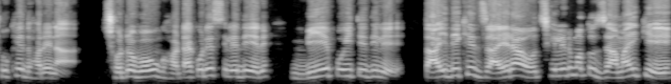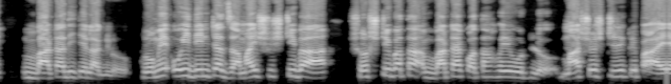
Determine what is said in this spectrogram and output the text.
সুখে ধরে না। ছোট বউ ঘটা করে ছেলেদের বিয়ে পইতে দিলে। তাই দেখে জায়েরাও ছেলের মতো জামাইকে বাটা দিতে লাগল। ক্রমে ওই দিনটা জামাই ষষ্ঠী বা ষষ্ঠী বাতা, বাটা কথা হয়ে উঠল। মা ষষ্ঠীর কৃপায়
